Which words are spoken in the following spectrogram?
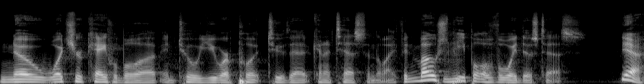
know what you're capable of until you are put to that kind of test in the life. And most people avoid those tests, Yeah.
